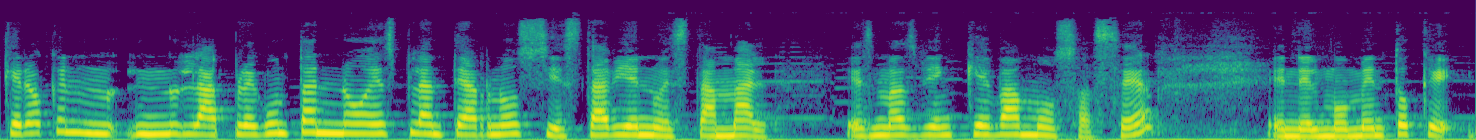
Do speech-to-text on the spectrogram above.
creo que la pregunta no es plantearnos si está bien o está mal, es más bien qué vamos a hacer en el momento que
